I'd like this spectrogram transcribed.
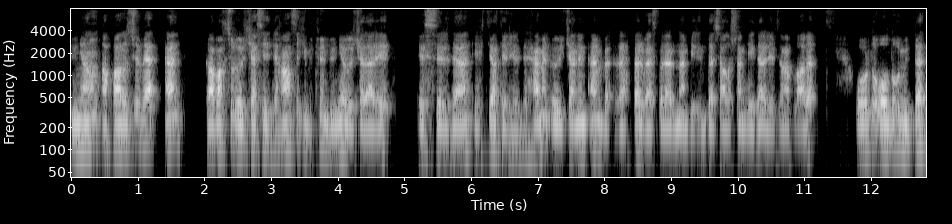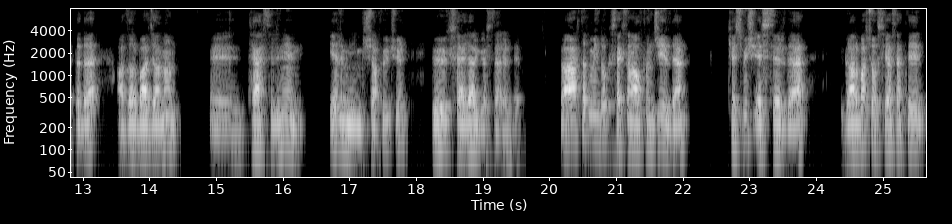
dünyanın aparıcı və ən qabaqcıl ölkəsi idi. Hansı ki, bütün dünya ölkələri SSR-dən ehtiyat eləyirdi. Həmin ölkənin ən rəhbər vəzifələrindən birində çalışan Heydər Əliyev cənabları orada olduğu müddətdə də Azərbaycanın təhsilinin, elmin inkişafı üçün böyük səylər göstərirdi. Və artıq 1986-cı ildən keçmiş SSR-də Qarbaçov siyasəti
